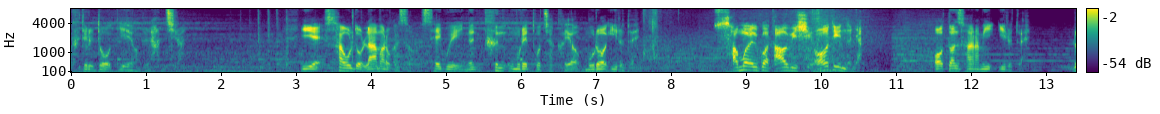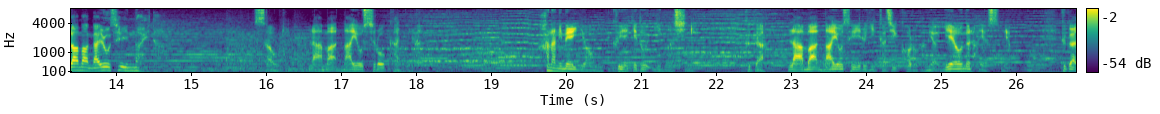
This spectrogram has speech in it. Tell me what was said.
그들도 예언을 한지라 이에 사울도 라마로 가서 세구에 있는 큰 우물에 도착하여 물어 이르되 사무엘과 다윗이 어디 있느냐? 어떤 사람이 이르되 라마 나요스에 있나이다. 사울이 라마 나요스로 가니라 하나님의 영이 그에게도 임하시니 그가 라마 나요스에 이르기까지 걸어가며 예언을 하였으며 그가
